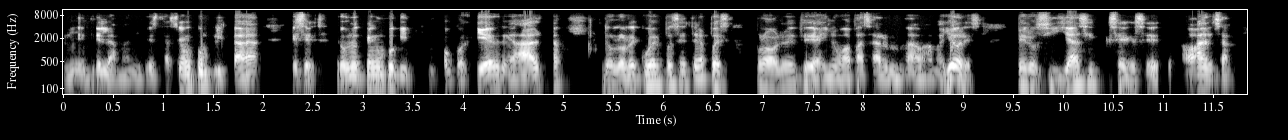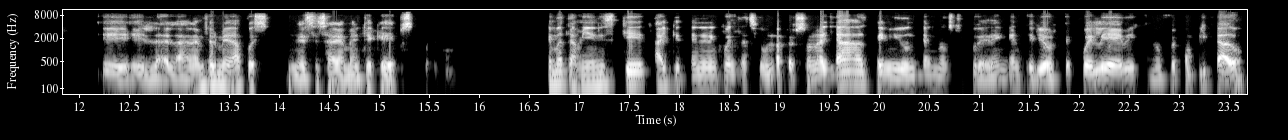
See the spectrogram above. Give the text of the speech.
la manifestación complicada es esa, que uno tenga un poquito, un poco de fiebre alta, dolor de cuerpo, etcétera, pues probablemente de ahí no va a pasar a, mayores. Pero si ya se, se, se avanza eh, la, enfermedad, pues necesariamente que... Pues, el tema también es que hay que tener en cuenta si una persona ya ha tenido un diagnóstico de dengue anterior que fue leve, que no fue complicado,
